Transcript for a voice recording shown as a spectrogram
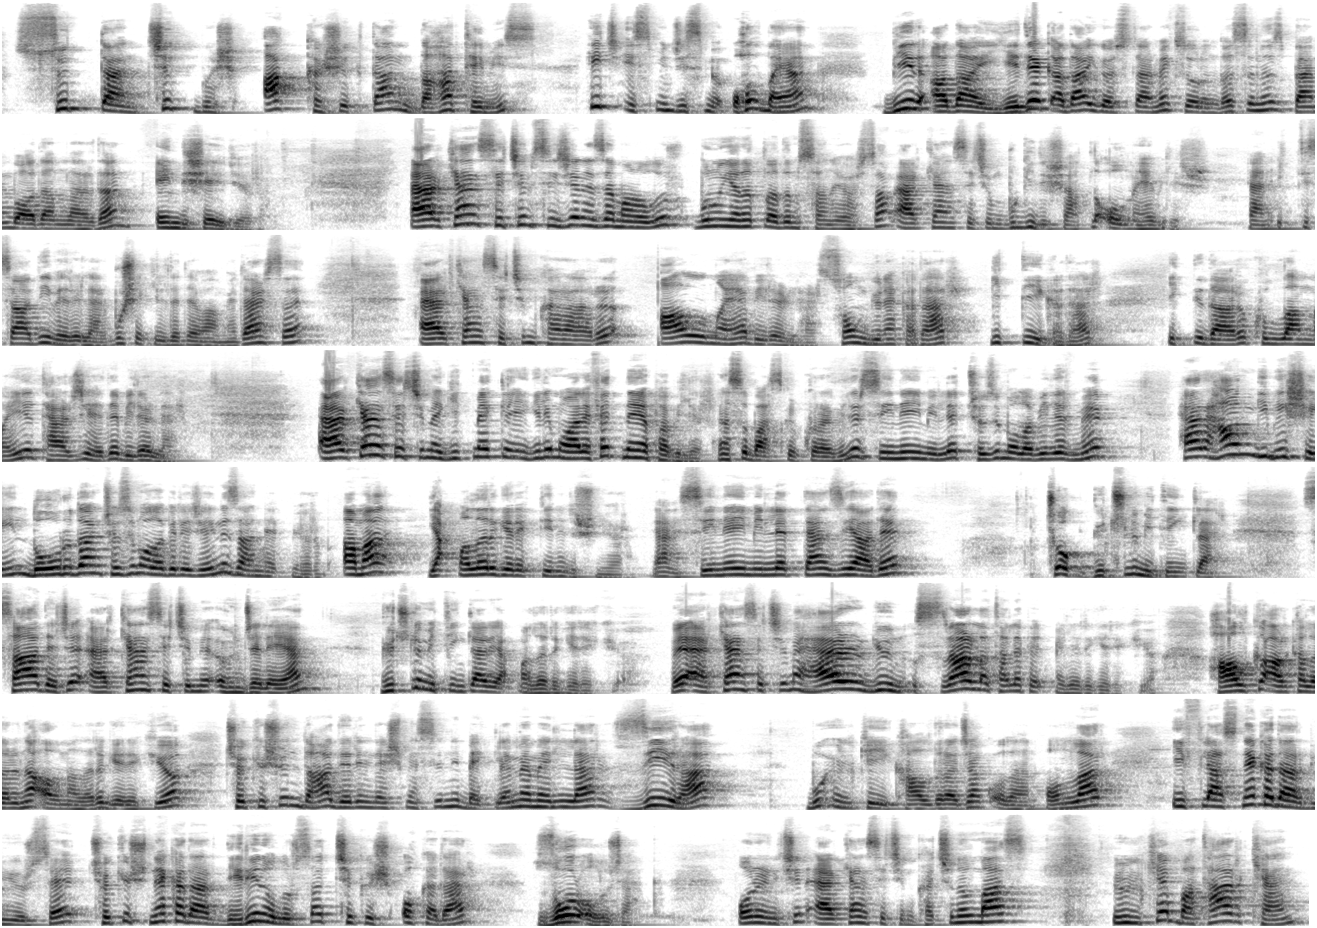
sütten çıkmış ak kaşıktan daha temiz, hiç ismi cismi olmayan bir aday, yedek aday göstermek zorundasınız. Ben bu adamlardan endişe ediyorum. Erken seçim sizce ne zaman olur? Bunu yanıtladım sanıyorsam erken seçim bu gidişatla olmayabilir. Yani iktisadi veriler bu şekilde devam ederse erken seçim kararı almayabilirler. Son güne kadar gittiği kadar iktidarı kullanmayı tercih edebilirler. Erken seçime gitmekle ilgili muhalefet ne yapabilir? Nasıl baskı kurabilir? Sine-i millet çözüm olabilir mi? Herhangi bir şeyin doğrudan çözüm olabileceğini zannetmiyorum. Ama yapmaları gerektiğini düşünüyorum. Yani sine-i milletten ziyade çok güçlü mitingler, sadece erken seçimi önceleyen güçlü mitingler yapmaları gerekiyor. Ve erken seçimi her gün ısrarla talep etmeleri gerekiyor. Halkı arkalarına almaları gerekiyor. Çöküşün daha derinleşmesini beklememeliler. Zira bu ülkeyi kaldıracak olan onlar iflas ne kadar büyürse, çöküş ne kadar derin olursa çıkış o kadar zor olacak. Onun için erken seçim kaçınılmaz. Ülke batarken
